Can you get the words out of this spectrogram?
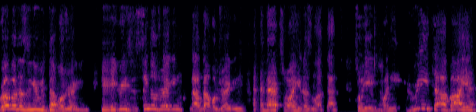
Rava doesn't agree with double dragging. He agrees with single dragging, not double dragging, and that's why he doesn't let that. So he, when he agreed to Abaya,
